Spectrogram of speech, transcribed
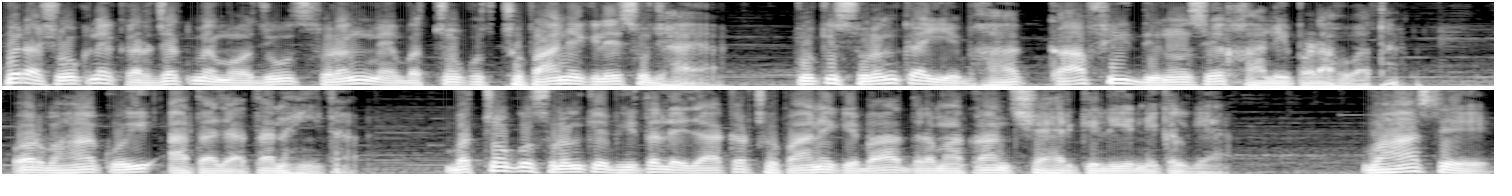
फिर अशोक ने करजत में मौजूद सुरंग में बच्चों को छुपाने के लिए सुझाया, क्योंकि सुरंग का ये भाग काफ़ी दिनों से खाली पड़ा हुआ था और वहाँ कोई आता जाता नहीं था। बच्चों को सुरंग के भीतर ले जाकर छुपाने के बाद रमाकांत शहर के लिए निकल गया। वहाँ से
